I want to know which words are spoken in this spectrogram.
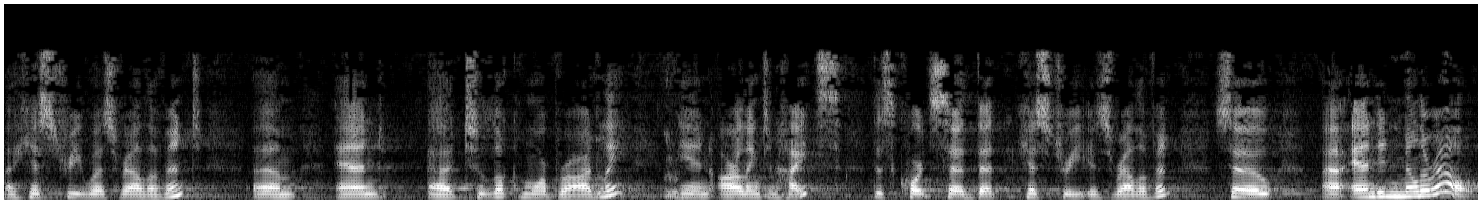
history was relevant, um, and uh, to look more broadly, in Arlington Heights, this court said that history is relevant. So, uh, and in Miller-El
